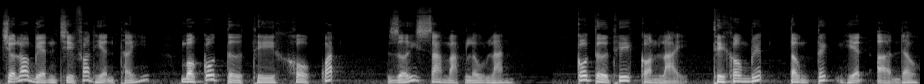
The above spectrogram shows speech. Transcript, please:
Triệu lo biển chỉ phát hiện thấy Một cốt tử thi khô quắt Dưới sa mạc lâu lan. Cô tử thi còn lại Thì không biết tông tích hiện ở đâu.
